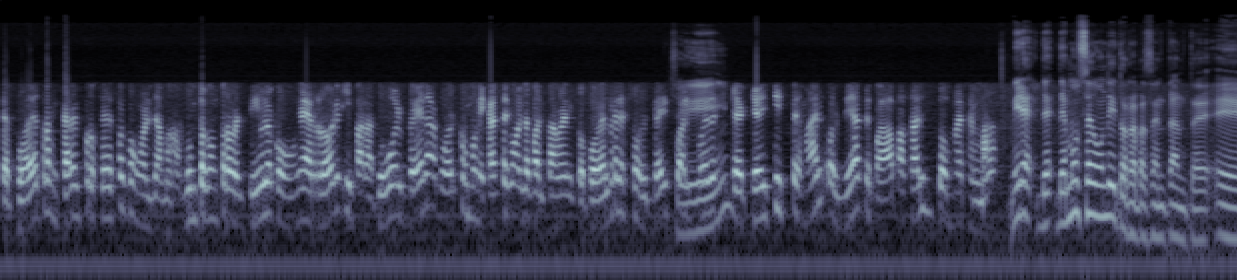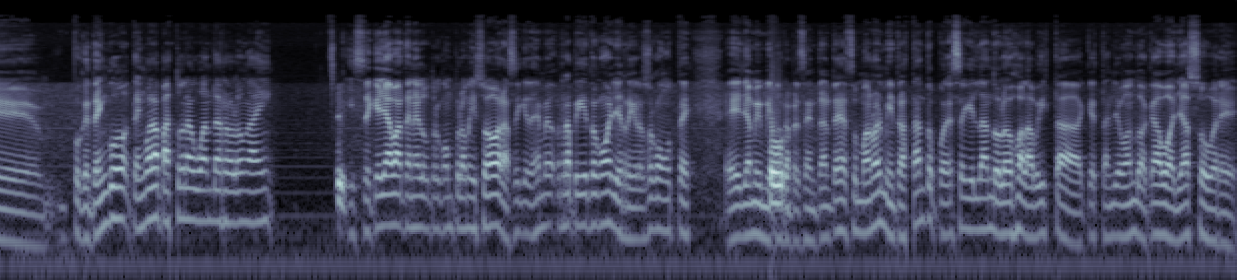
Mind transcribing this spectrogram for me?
te puede trancar el proceso con el llamado punto controvertible, con un error, y para tú volver a poder comunicarte con el departamento, poder resolver cuál puede, qué, hiciste mal, olvídate, va a pasar dos meses más. Mire, deme un segundito, representante, eh, porque tengo, tengo a la pastora Wanda Rolón ahí y sé que ella va a tener otro compromiso ahora, así que déjeme rapidito con ella y regreso con usted, ella mismo, representante Jesús Manuel. Mientras tanto, puede seguir dándole ojo a la vista que están llevando a cabo allá sobre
